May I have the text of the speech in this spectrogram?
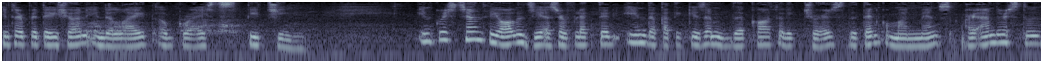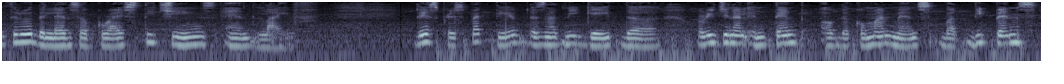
Interpretation in the light of Christ's teaching. In Christian theology, as reflected in the Catechism of the Catholic Church, the Ten Commandments are understood through the lens of Christ's teachings and life. This perspective does not negate the original intent of the commandments but deepens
